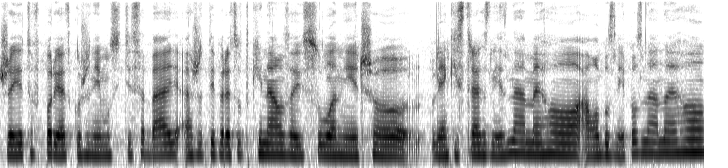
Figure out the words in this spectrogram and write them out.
že je to v poriadku, že nemusíte sa bať a že tie predsudky naozaj sú len niečo, nejaký strach z neznámeho alebo z nepoznaného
